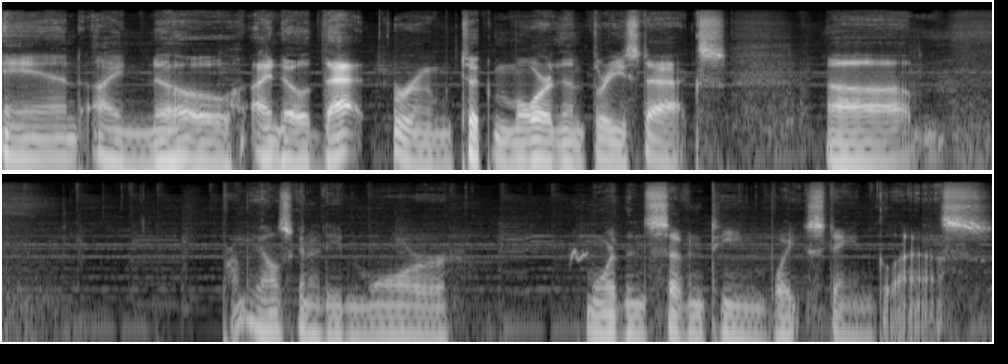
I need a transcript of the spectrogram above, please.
And I know, I know that room took more than three stacks. Um, probably also going to need more more than 17 white stained glass.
